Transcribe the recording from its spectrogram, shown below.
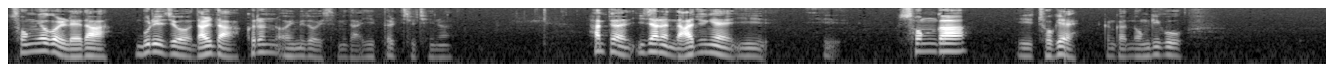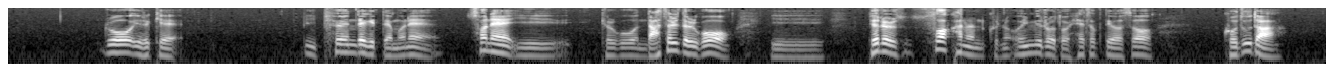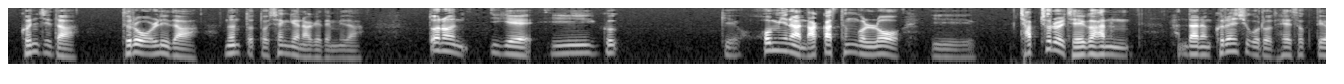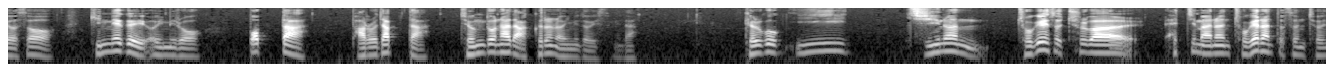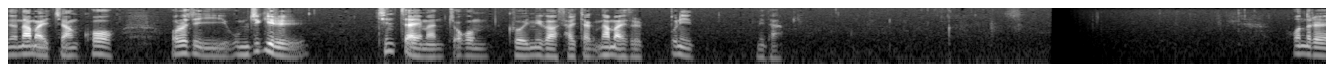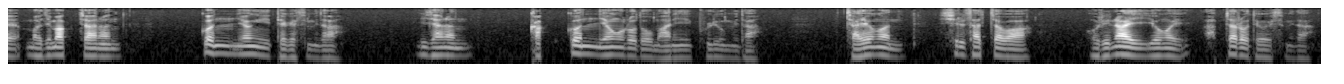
속력을 내다, 무리지어 날다 그런 의미도 있습니다. 이 떨칠지는 한편 이자는 나중에 이 손과 이 조개 그러니까 농기구로 이렇게 이 표현되기 때문에 손에 이 결국은 낫을 들고 이 별을 수확하는 그런 의미로도 해석되어서 거두다, 건지다, 들어 올리다는 뜻도 생겨나게 됩니다. 또는 이게 이 그, 홈이나 낙 같은 걸로 이 잡초를 제거하는 한다는 그런 식으로 해석되어서 긴맥의 의미로 뽑다, 바로잡다, 정돈하다 그런 의미도 있습니다. 결국 이 지는 조개에서 출발 했지만은 조개란 뜻은 전혀 남아있지 않고 오로지 이 움직일 진짜에만 조금 그 의미가 살짝 남아있을 뿐입니다. 오늘의 마지막 자는 각건영이 되겠습니다. 이 자는 각건영으로도 많이 불리웁니다. 자영은 실사자와 어린아이 영의 합자로 되어 있습니다.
